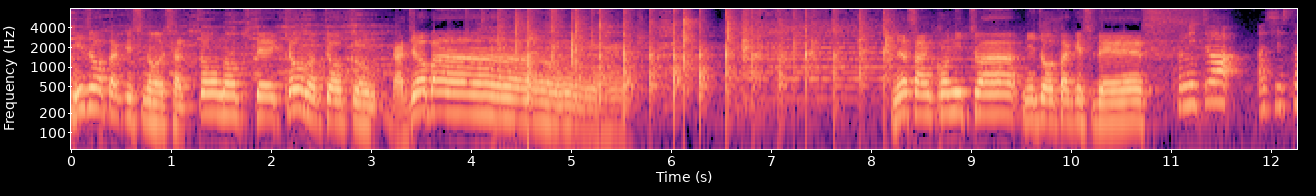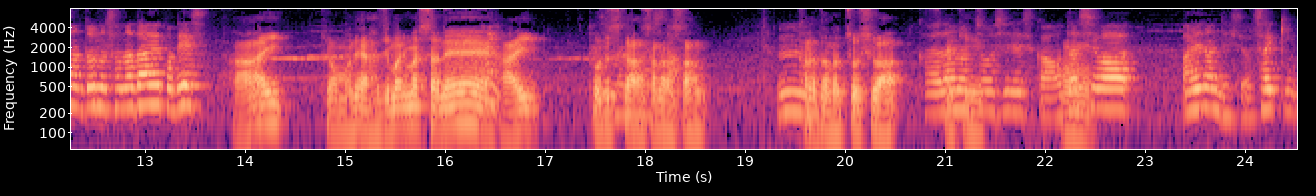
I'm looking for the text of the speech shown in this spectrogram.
二条武の社長の規定今日の教訓ラジオ版。皆さんこんにちは。二条武です。こんにちは。アシスタントの真田英子です。はい。今日もね始まりましたね。はい、どうですか真田さん、うん。体の調子は？体の調子ですか？うん。私はあれなんですよ。最近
